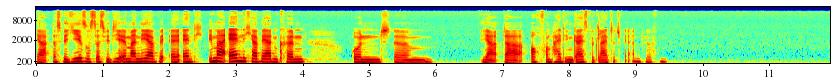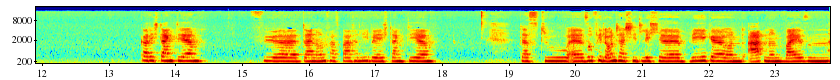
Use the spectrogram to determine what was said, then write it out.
ja, dass wir Jesus, dass wir dir immer näher, äh, ähnlich, immer ähnlicher werden können und ähm, ja, da auch vom Heiligen Geist begleitet werden dürfen. Gott, ich danke dir für deine unfassbare Liebe. Ich danke dir, dass du äh, so viele unterschiedliche Wege und Arten und Weisen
